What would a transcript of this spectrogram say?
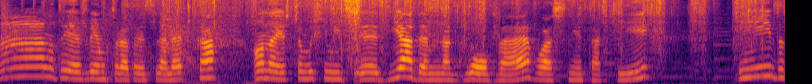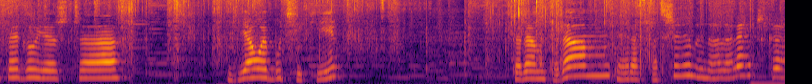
A, no to ja już wiem, która to jest laleczka. Ona jeszcze musi mieć e, diadem na głowę, właśnie taki. I do tego jeszcze białe buciki. Tadam, tadam. Teraz patrzymy na laleczkę.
